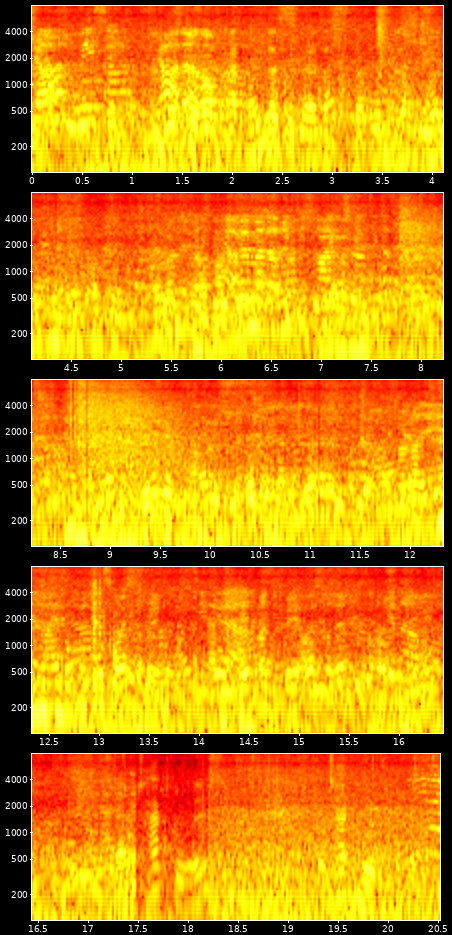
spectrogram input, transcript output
Ja, mäßig. Du Ja, musst ne? darauf achten, dass, äh, dass da oben das steht. Ja, wenn man da richtig rein ist, dann sieht das Dann wählt man die für die äußeren. aber es Genau. Otaku ist. Otaku.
